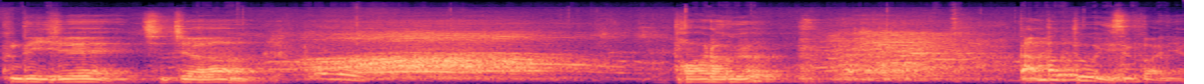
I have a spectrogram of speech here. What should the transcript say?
근데 이제 진짜 더 하라고요? 딴 것도 있을 거 아니야.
